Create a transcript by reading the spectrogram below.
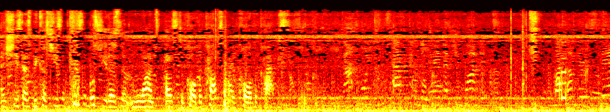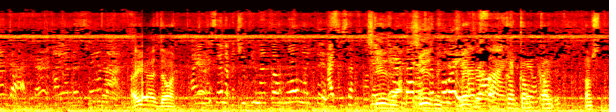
And she says because she's a principal, she doesn't want us to call the cops. I call the cops. not going to happen the way that you. I understand that. I understand that. How you guys doing? I understand that, but you cannot go home like this. I just have to. Excuse me. You're Excuse me. a employee. Man, I'm fine. Come, come, come. I'm.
